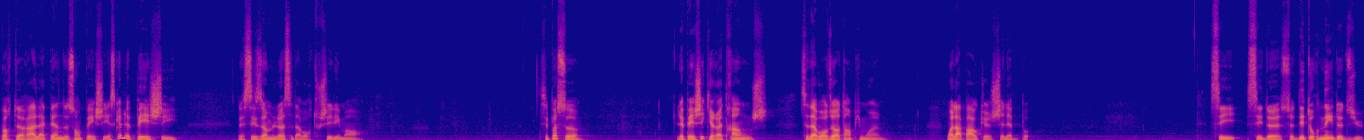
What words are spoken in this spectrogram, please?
portera la peine de son péché. Est-ce que le péché de ces hommes-là, c'est d'avoir touché les morts? C'est pas ça. Le péché qui retranche, c'est d'avoir dit Ah, tant pis, moi, moi, la part que je célèbre pas. C'est de se détourner de Dieu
